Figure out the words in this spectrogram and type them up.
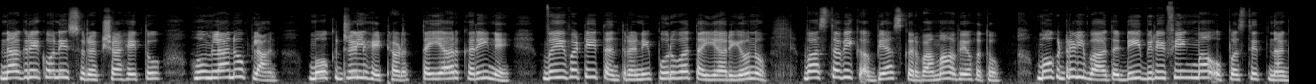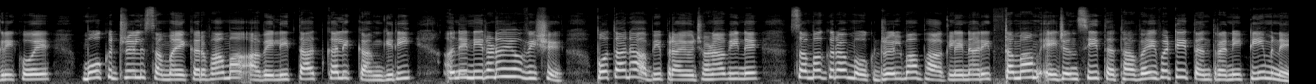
નાગરિકોની સુરક્ષા હેતુ, હુમલાનો પ્લાન મોક ડ્રીલ હેઠળ તૈયાર કરીને વહીવટી તંત્રની પૂર્વ તૈયારીઓનો વાસ્તવિક અભ્યાસ કરવામાં આવ્યો હતો. મોકડ્રીલ બાદ ડીબ્રીફિંગમાં ઉપસ્થિત નાગરિકોએ મોકડ્રીલ સમયે કરવામાં આવેલી તાત્કાલિક કામગીરી અને નિર્ણયો વિશે પોતાના અભિપ્રાયો જણાવીને સમગ્ર મોકડ્રીલમાં ભાગ લેનારી તમામ એજન્સી તથા વહીવટી તંત્રની ટીમને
